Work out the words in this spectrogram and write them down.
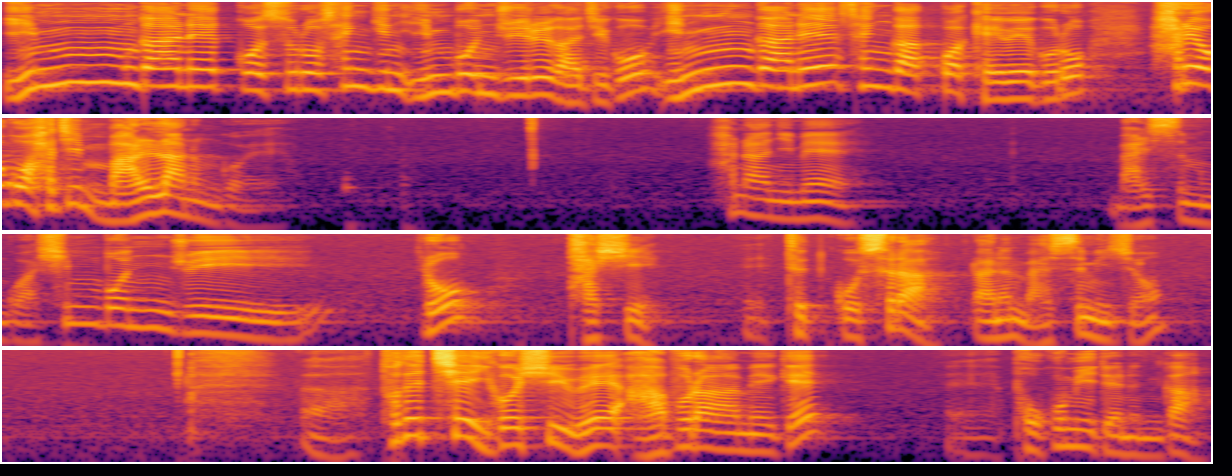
인간의 것으로 생긴 인본주의를 가지고 인간의 생각과 계획으로 하려고 하지 말라는 거예요. 하나님의 말씀과 신본주의로 다시 듣고 쓰라라는 말씀이죠. 아, 도대체 이것이 왜 아브라함에게 복음이 되는가?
